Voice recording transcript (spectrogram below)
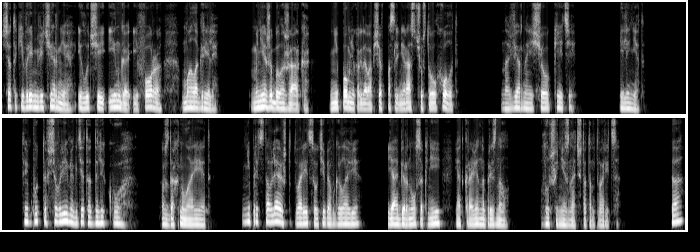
Все-таки время вечернее, и лучи Инга и Фора мало грели. Мне же было жарко. Не помню, когда вообще в последний раз чувствовал холод. Наверное, еще у Кети. Или нет. «Ты будто все время где-то далеко», — вздохнула Ариет. «Не представляю, что творится у тебя в голове». Я обернулся к ней и откровенно признал. Лучше не знать, что там творится. «Да?»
